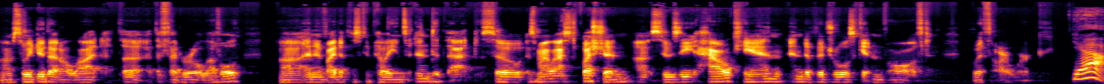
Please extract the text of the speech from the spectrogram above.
Um, so we do that a lot at the, at the federal level. Uh, and invite Episcopalians into that. So, as my last question, uh, Susie, how can individuals get involved with our work? Yeah,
